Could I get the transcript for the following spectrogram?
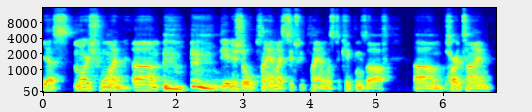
Yes, March one. Um, the initial plan, my six week plan, was to kick things off um, part time.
